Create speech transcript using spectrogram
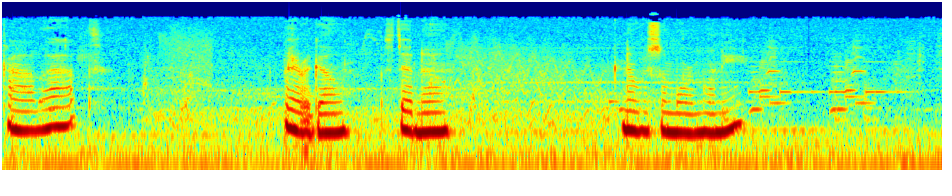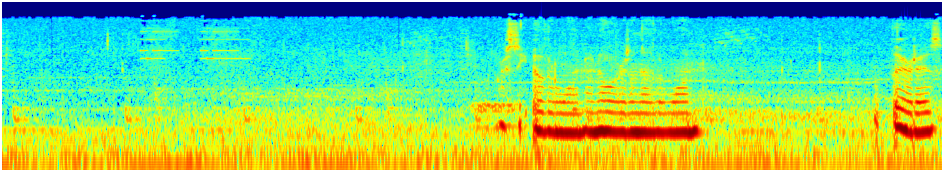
Got that. There we go. It's dead now. Now with some more money. Where's the other one? I know there's another one. There it is.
